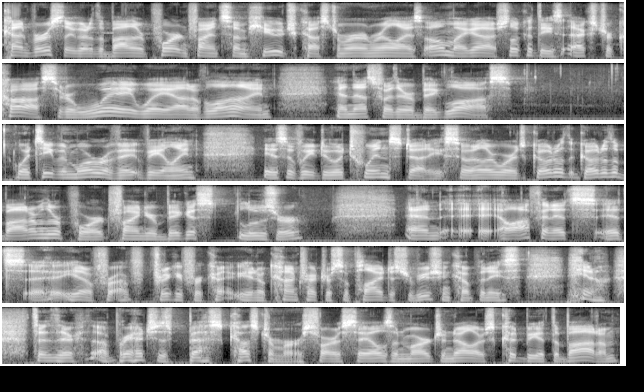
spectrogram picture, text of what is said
Conversely, go to the bottom of the report and find some huge customer and realize, oh my gosh, look at these extra costs that are way, way out of line, and that's why they're a big loss. What's even more revealing is if we do a twin study. So in other words, go to the, go to the bottom of the report, find your biggest loser, and uh, often it's it's uh, you know for, particularly for you know contractor supply distribution companies, you know a branch's best customer as far as sales and margin dollars could be at the bottom,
